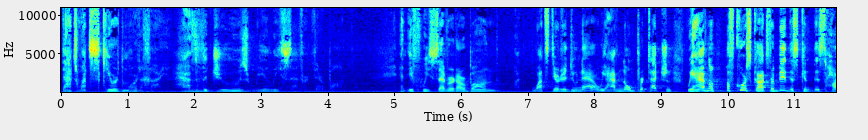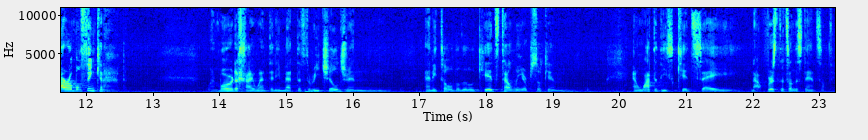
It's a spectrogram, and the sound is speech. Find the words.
That's what scared Mordechai. Have the Jews really severed their bond? And if we severed our bond, what's there to do now? We have no protection. We have no. Of course, God forbid, this, can, this horrible thing can happen. When Mordechai went and he met the three children and he told the little kids, Tell me your psukim. And what did these kids say? Now, first let's understand something.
